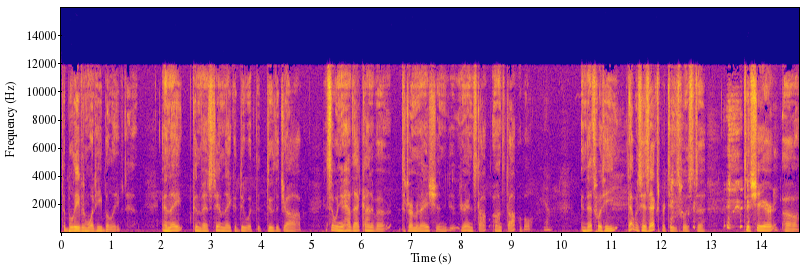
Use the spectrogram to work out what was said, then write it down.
to believe in what he believed in, and they convinced him they could do what the, do the job. And so, when you have that kind of a determination, you're unstop, unstoppable. Yeah. And that's what he. That was his expertise was to to share. Uh,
